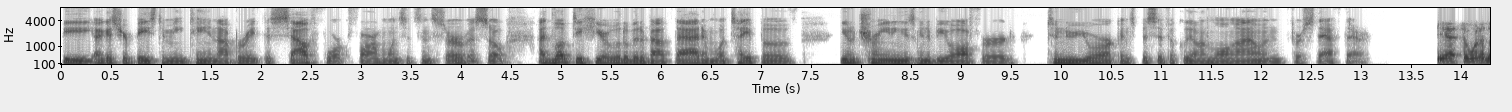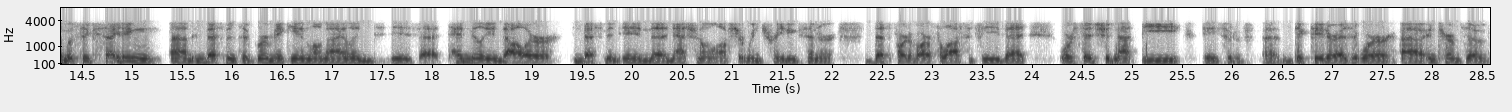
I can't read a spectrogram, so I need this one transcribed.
be, I guess, your base to maintain and operate the South Fork farm once it's in service. So I'd love to hear a little bit about that and what type of, you know, training is going to be offered to New York and specifically on Long Island for staff there. Yeah, so one of the most exciting um, investments that we're making in Long Island is a $10 million investment in the National Offshore Wind Training Center. That's part of our philosophy that Ørsted should not be a sort of uh, dictator, as it were, uh, in terms of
